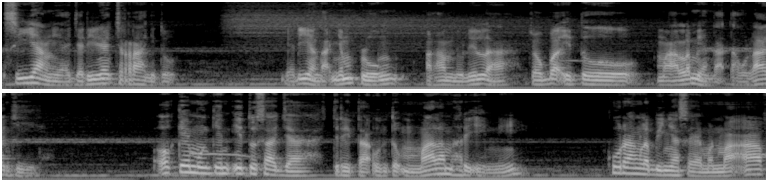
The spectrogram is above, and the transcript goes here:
siang ya jadinya cerah gitu. Jadi ya nggak nyemplung Alhamdulillah. Coba itu malam ya nggak tahu lagi. Oke mungkin itu saja cerita untuk malam hari ini. Kurang lebihnya saya mohon maaf.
